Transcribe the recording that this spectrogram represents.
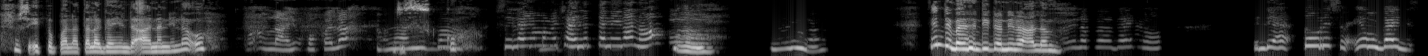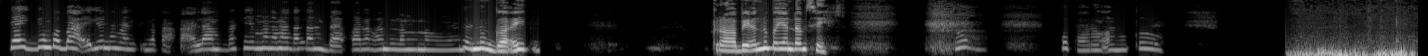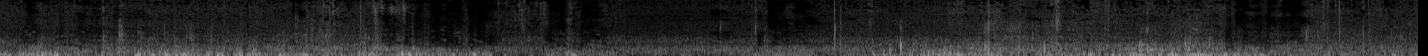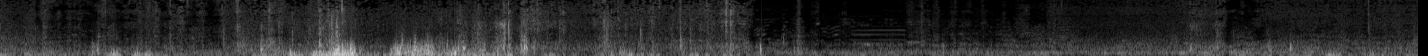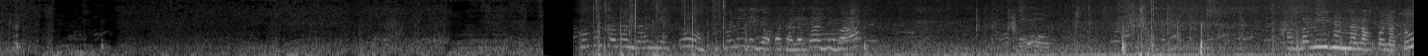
Sus, ito pala talaga yung daanan nila, oh. Oh, ang layo pa pala. Ang Diyos layo pa. ko. Sila yung mga Chinese kanina, no? Mm. Galing ah. Hindi ba, hindi daw nila alam. Ayun na pala guys, oh. Hindi, ah, tourist, yung guide, guide yung babae, yun naman nakakaalam. Kasi yung mga matatanda, parang ano lang yung mga yan. Anong guide? Grabe, ano ba yan, Damsi? Oh, parang ano to. Kung punta ng daan nito, maliligaw ka talaga, di ba? Oo. Pagalingan na lang pala to.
